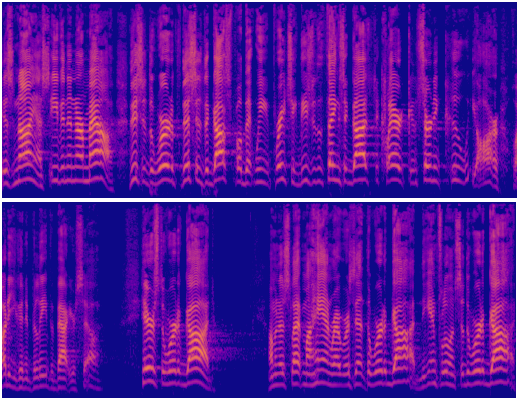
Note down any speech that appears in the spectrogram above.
is nigh us, even in our mouth. This is the word of this is the gospel that we're preaching. These are the things that God's declared concerning who we are. What are you going to believe about yourself? Here's the word of God. I'm going to just let my hand represent the word of God, the influence of the word of God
